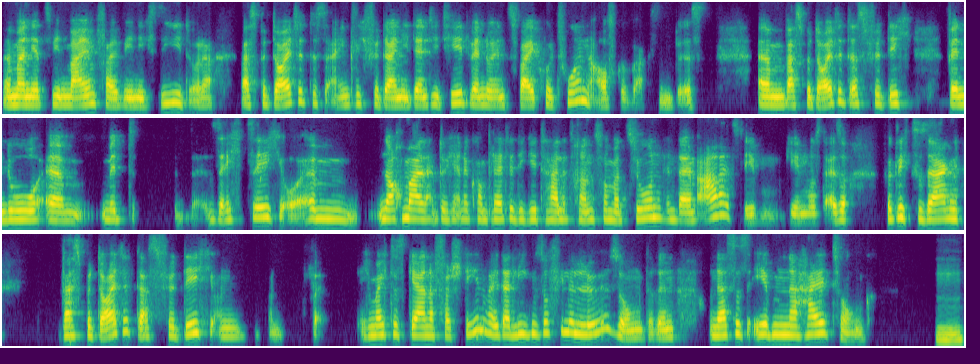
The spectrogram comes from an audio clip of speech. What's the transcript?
wenn man jetzt wie in meinem Fall wenig sieht? Oder was bedeutet es eigentlich für deine Identität, wenn du in zwei Kulturen aufgewachsen bist? Ähm, was bedeutet das für dich, wenn du ähm, mit 60 ähm, nochmal durch eine komplette digitale Transformation in deinem Arbeitsleben gehen musst? Also wirklich zu sagen, was bedeutet das für dich und, und ich möchte es gerne verstehen, weil da liegen so viele Lösungen drin. Und das ist eben eine Haltung. Mhm.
